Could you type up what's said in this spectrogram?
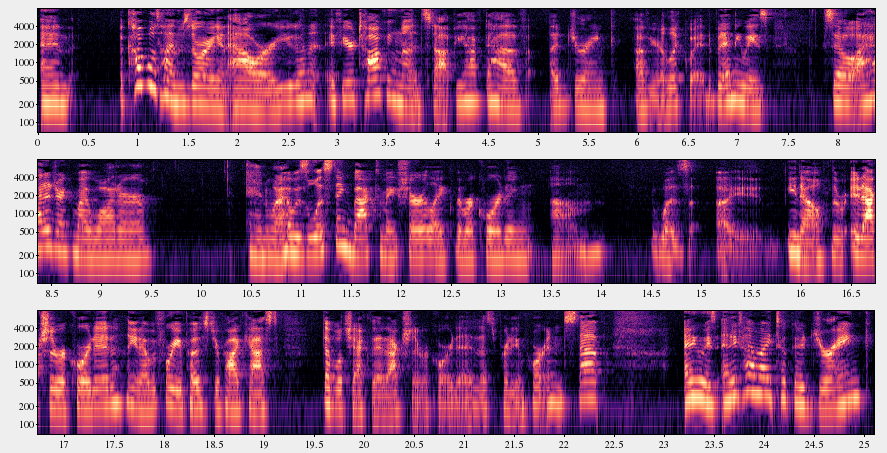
And a couple times during an hour, you're gonna, if you're talking nonstop, you have to have a drink of your liquid. But, anyways, so I had a drink of my water. And when I was listening back to make sure like the recording um, was, uh, you know, the, it actually recorded, you know, before you post your podcast, double check that it actually recorded. That's a pretty important step. Anyways, anytime I took a drink,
